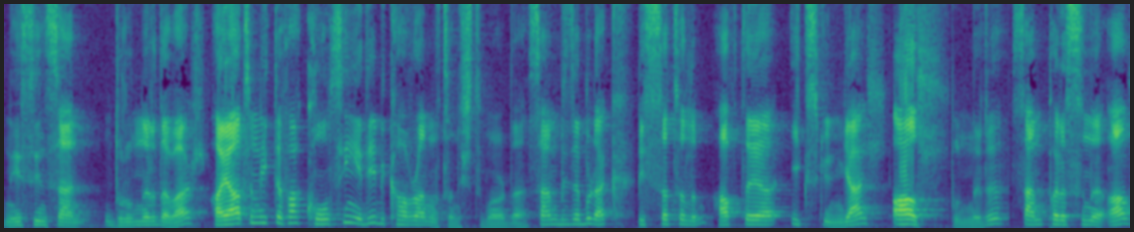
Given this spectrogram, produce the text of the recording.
nesin sen durumları da var. Hayatımda ilk defa konsinye diye bir kavramla tanıştım orada. Sen bize bırak, biz satalım. Haftaya x gün gel, al bunları. Sen parasını al,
